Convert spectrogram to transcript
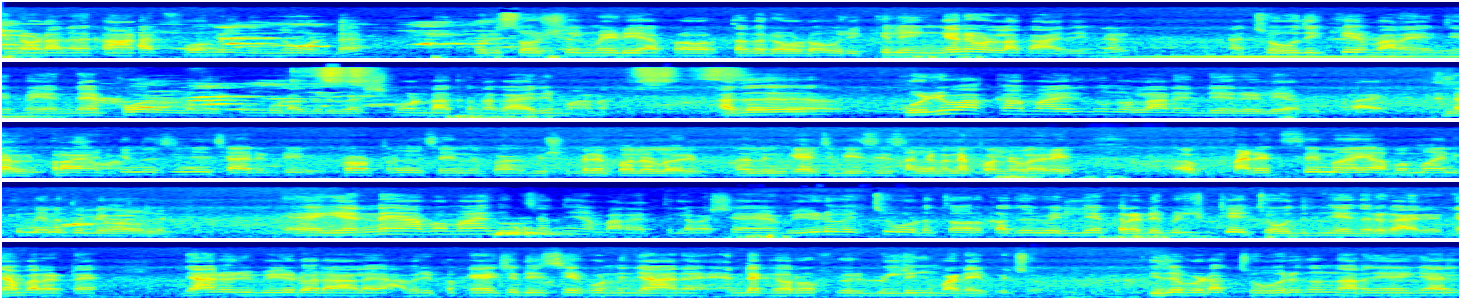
എന്നോട് അങ്ങനെ പ്ലാറ്റ്ഫോമിൽ നിന്നുകൊണ്ട് ഒരു സോഷ്യൽ മീഡിയ പ്രവർത്തകരോട് ഒരിക്കലും ഇങ്ങനെയുള്ള കാര്യങ്ങൾ ചോദിക്കുകയും പറയുകയും ചെയ്യുമ്പോൾ എന്നെപ്പോലുള്ളവർക്കും കൂടെ അതൊരു വിഷമം ഉണ്ടാക്കുന്ന കാര്യമാണ്. അത് ഒഴിവാക്കാമായിരുന്നു എന്നുള്ളതാണ് എന്റെ ഒരു വലിയ അഭിപ്രായം. എന്റെ അഭിപ്രായം എന്ന് ചാരിറ്റി പ്രവർത്തനങ്ങൾ ചെയ്യുന്ന ബിഷപ്പിനെ പോലുള്ളവരും അല്ലെങ്കിൽ കെ എച്ച് ഡി സി സംഘടന പോലുള്ളവരെ പരസ്യമായി അപമാനിക്കുന്നതിന് തുല്യമാവുന്നുണ്ട് ഏഹ് എന്നെ അപമാനിച്ചെന്ന് ഞാൻ പറയത്തില്ല. പക്ഷേ വീട് വെച്ച് കൊടുത്തവർക്ക് അതൊരു വലിയ ക്രെഡിബിലിറ്റിയെ ചോദ്യം ചെയ്യുന്ന ഒരു കാര്യം. ഞാൻ പറയട്ടെ ഞാനൊരു വീട് ഒരാളെ അവരിപ്പോൾ കെ എച്ച് ഡി സിയെ കൊണ്ട് ഞാൻ എന്റെ കെയർ ഓഫിൽ ഒരു ബിൽഡിംഗ് പണിയിപ്പിച്ചു. ഇതിവിടെ ചോരുന്നെന്ന് പറഞ്ഞു കഴിഞ്ഞാൽ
